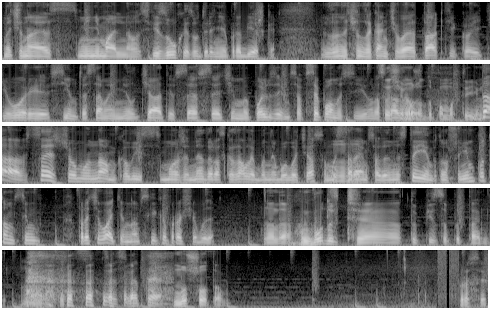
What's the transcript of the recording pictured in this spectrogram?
починає з мінімального, з фізухи, з утренньої пробіжки, закінчує тактикою, теорією, всім, те саме мілчати, все, все, чим ми пользуємося, все повністю їм Це розказували. ще може допомогти їм. Да, все, що нам колись може не дорозказали, бо не було часу, ми Мгм. стараємося донести їм, тому що їм потім з цим працювати їм нам скільки проще буде. Ну, да. Будуть е, тупі запитання. Ну, це, це святе. Ну що там? Просиш.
